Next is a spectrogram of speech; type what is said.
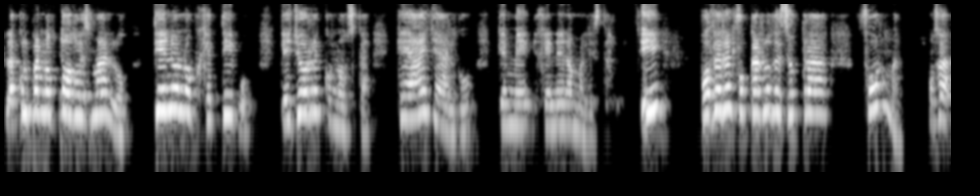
la culpa no todo es malo. Tiene un objetivo, que yo reconozca que hay algo que me genera malestar. Y poder enfocarlo desde otra forma. O sea,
